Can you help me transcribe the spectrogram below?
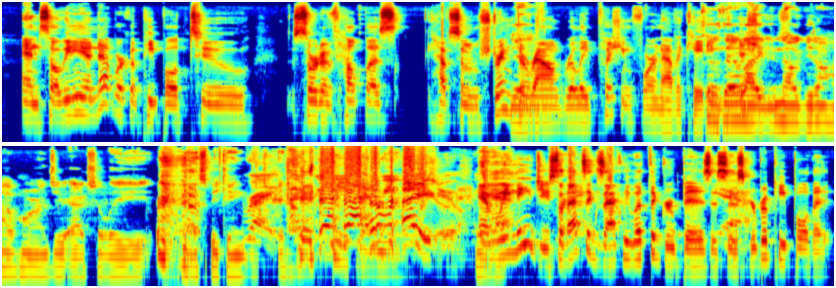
and so we need a network of people to sort of help us have some strength Yeah. around really pushing for and advocating. Because they're the like, issues. no, you don't have horns. You're actually uh, speaking. Right. It's- And we, need Right. you. and Yeah. we need you. So that's exactly what the group is. It's this Yeah. group of people that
